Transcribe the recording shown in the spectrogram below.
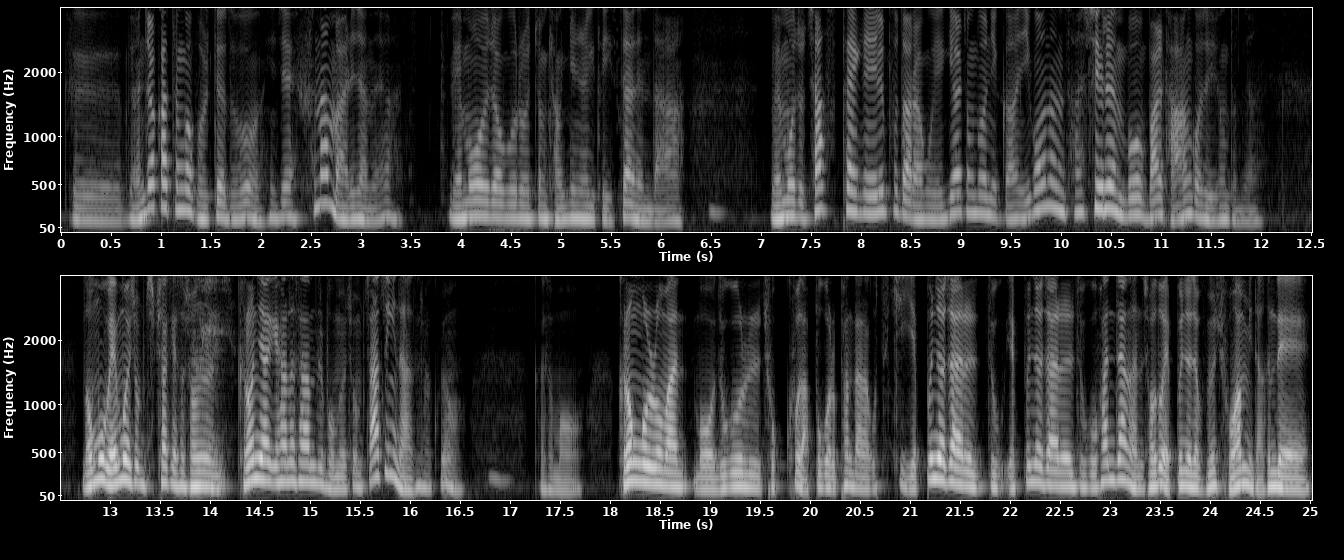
그 면접 같은 거 볼 때도 이제 흔한 말이잖아요. 외모적으로 좀 경쟁력이 더 있어야 된다. 외모조차 스펙의 일부다라고 얘기할 정도니까 이거는 사실은 뭐 말 다 한 거죠 이 정도면. 너무 외모에 좀 집착해서 저는 그런 이야기 하는 사람들 보면 좀 짜증이 나더라고요. 그래서 뭐 그런 걸로만 뭐 누구를 좋고 나쁘고를 판단하고 특히 예쁜 여자를 두 예쁜 여자를 두고 환장하는 저도 예쁜 여자 보면 좋아합니다. 근데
